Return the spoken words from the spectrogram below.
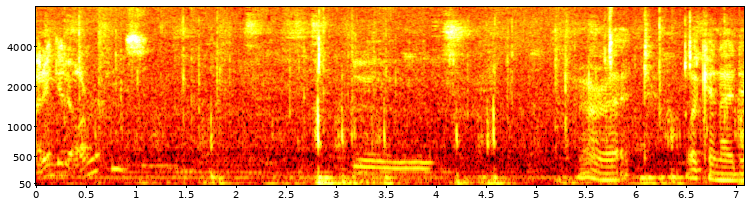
I didn't get an armor piece? Ooh. Alright, what can I do?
